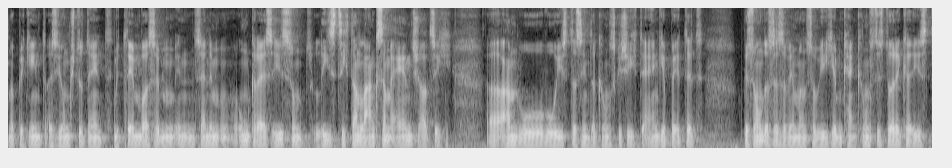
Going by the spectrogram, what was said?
Man beginnt als Jungstudent mit dem, was in seinem Umkreis ist und liest sich dann langsam ein, schaut sich äh, an, wo, wo ist das in der Kunstgeschichte eingebettet. Besonders also, wenn man so wie ich eben kein Kunsthistoriker ist,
